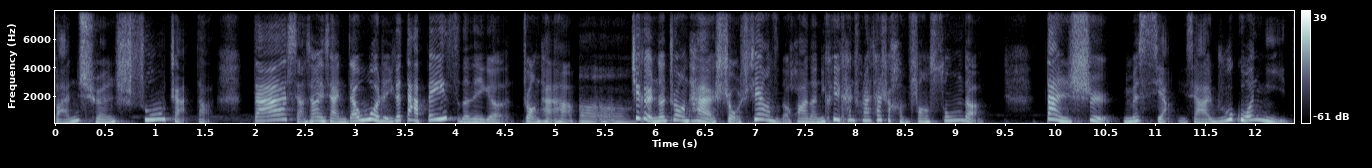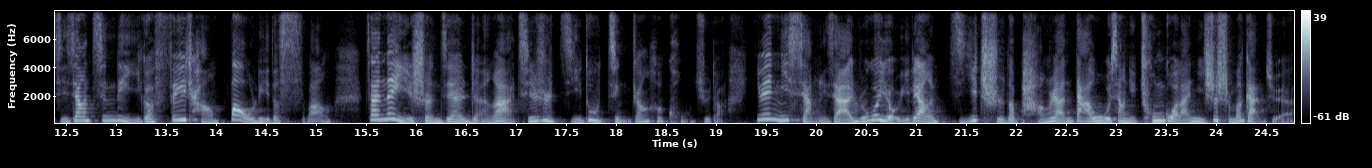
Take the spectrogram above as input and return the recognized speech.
完全舒展的。大家想象一下，你在握着一个大杯子的那个状态，哈，嗯嗯嗯，这个人的状态手是这样子的话呢，你可以看出来他是很放松的。但是你们想一下，如果你即将经历一个非常暴力的死亡，在那一瞬间，人啊其实是极度紧张和恐惧的。因为你想一下，如果有一辆疾驰的庞然大物向你冲过来，你是什么感觉？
